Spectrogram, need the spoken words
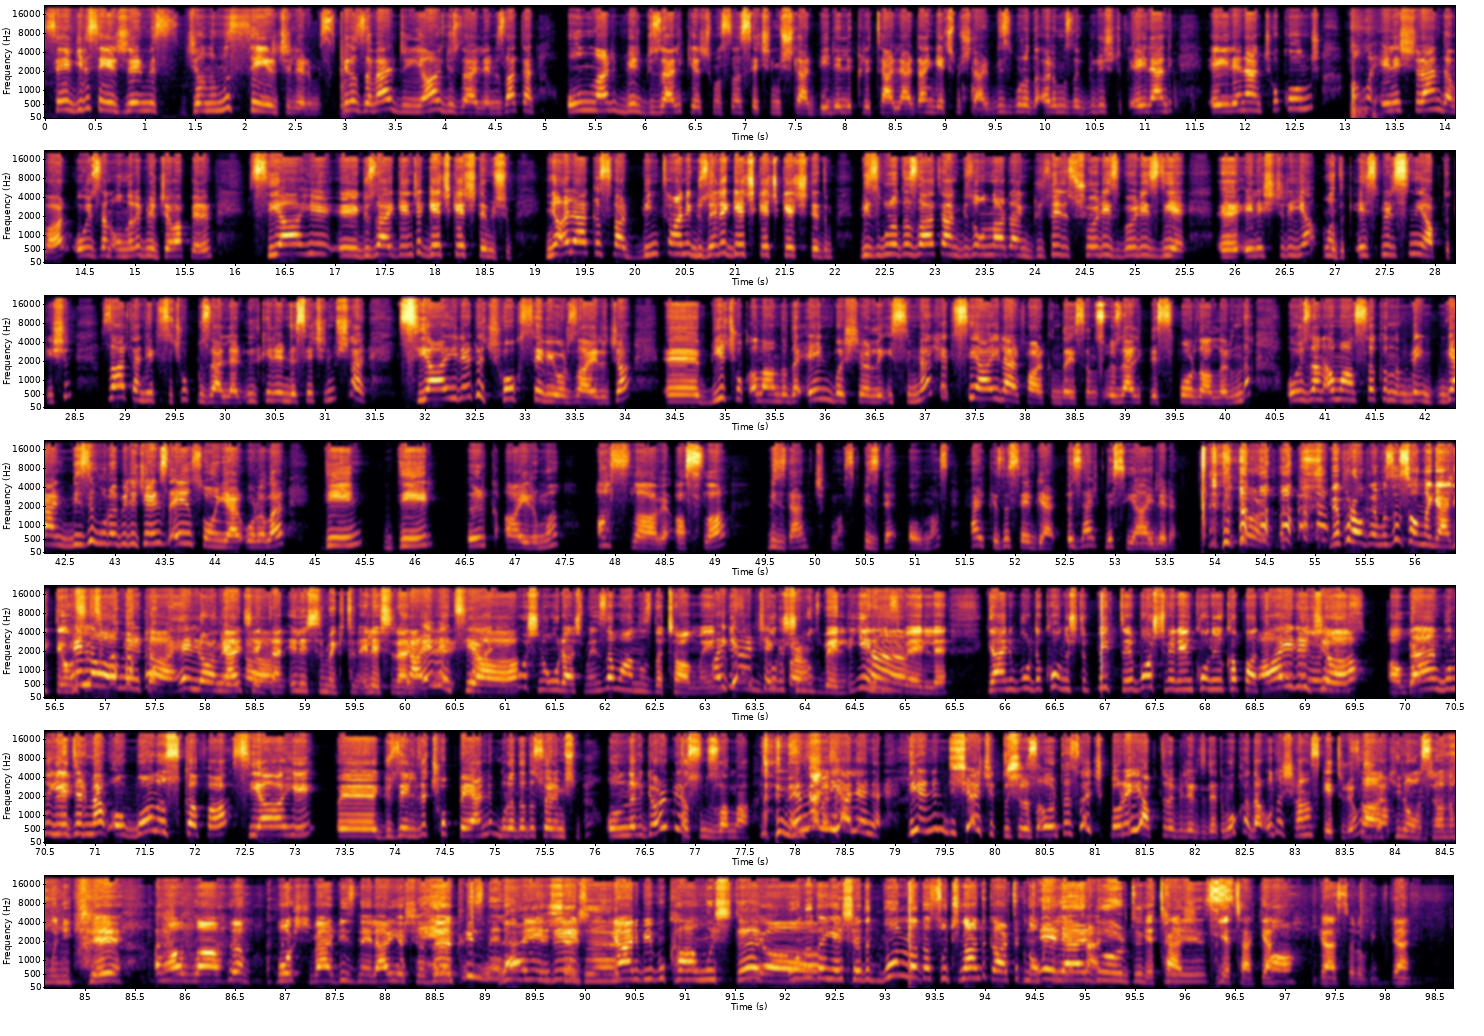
Sevgili seyircilerimiz, canımız seyircilerimiz. Biraz evvel dünya güzellerini zaten onlar bir güzellik yarışmasına seçilmişler. Belirli kriterlerden geçmişler. Biz burada aramızda gülüştük, eğlendik. Eğlenen çok olmuş ama eleştiren de var. O yüzden onlara bir cevap verelim. Siyahi e, güzel gelince geç geç demişim. Ne alakası var? Bin tane güzele geç geç geç dedim. Biz burada zaten biz onlardan güzeliz, şöyleyiz, böyleyiz diye e, eleştiri yapmadık. Esprisini yaptık işin. Zaten hepsi çok güzeller. Ülkelerinde seçilmişler. Siyahileri de çok seviyoruz ayrıca. E, Birçok alanda da en başarılı isimler hep siyahiler farkındaysanız. Özellikle spor dallarında. O yüzden aman sakın yani bizi vurabileceğiniz en son yer oralar. Din, dil, ırk ayrımı asla ve asla bizden çıkmaz. Bizde olmaz. Herkese sevgiler. Özellikle siyahilere. Ve programımızın sonuna geldik diyormuşuz. hello Amerika, hello Amerika. Gerçekten eleştirmek için eleştirenlere. Ya evet ya. Yani boşuna uğraşmayın, zamanınızı da çalmayın. Ay Bizim duruşumuz belli, yerimiz Ha. belli. Yani burada konuştuk, bitti. Boş verin konuyu kapattık. Ayrıca okuyoruz. Allah. ben bunu Ne? yedirmem. O bonus kafa siyahi e, güzeli de çok beğendim. Burada da söylemiştim. Onları görmüyorsunuz ama. Hemen diğerlerine. Diğerinin dişi açık dışarısı, ortası açık. Orayı yaptırabilirdi dedim. O kadar. O da şans getiriyormuş. Sakin ol canımın içi. Allah'ım boş ver biz neler yaşadık. Biz neler Bu nedir? yaşadık? Yani bir bu kalmıştı. Ya. Onu da yaşadık. Bununla da suçlandık artık nokta Neler yeter. gördük Yeter. biz. Yeter gel. Ah. Gel sarılayım gel.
